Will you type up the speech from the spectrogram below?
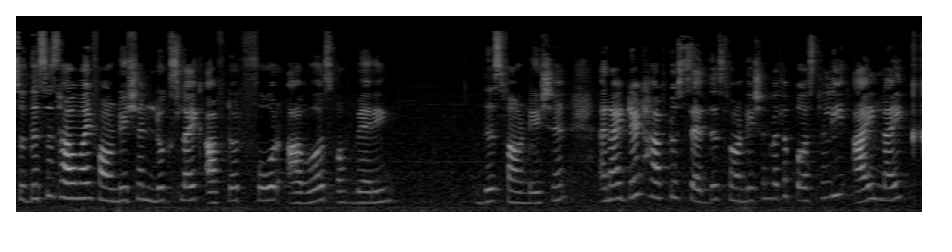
so this is how my foundation looks like after 4 hours of wearing this foundation and I did have to set this foundation but personally I like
